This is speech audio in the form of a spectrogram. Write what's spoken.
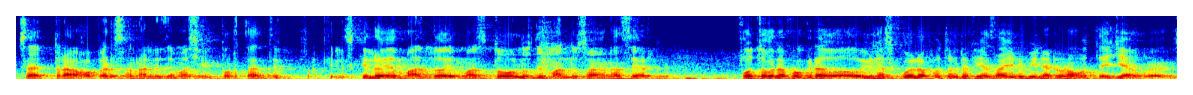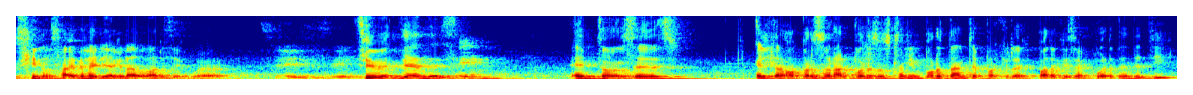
o sea, el trabajo personal es demasiado importante, porque es que lo demás, lo demás, todos los demás lo saben hacer. Fotógrafo graduado de una escuela de fotografía sabe iluminar una botella, güey. Si no sabe, debería graduarse, güey. Sí, sí, sí. ¿Sí me entiendes? Sí. Entonces, el trabajo personal por eso es tan importante, para que, para que se acuerden de ti.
